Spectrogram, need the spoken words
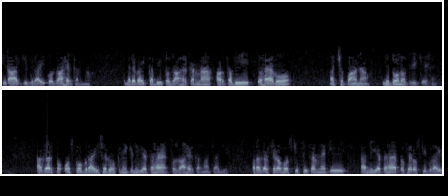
کتاب کی برائی کو ظاہر کرنا۔ تو میرے بھائی، کبھی تو ظاہر کرنا اور کبھی تو ہے وہ چھپانا، یہ دونوں طریقے ہیں۔ اگر تو اس کو برائی سے روکنے کی نیت ہے تو ظاہر کرنا چاہیے۔ اور اگر صرف اس کی فی کرنے کی نیت ہے تو پھر اس کی برائی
